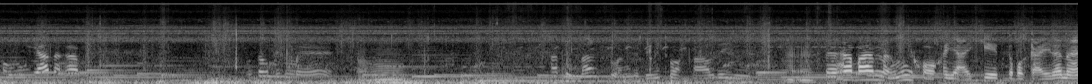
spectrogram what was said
ของลุงยัดนะครับ ต้องดึงมาอ๋อถ้าเป็นบ้านสวนจะดึงตัวเขาได้อยู่อ่าแต่ถ้าบ้านหลังนี้ขอขยายเขตกับไก่แล้วนะ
